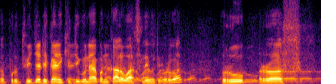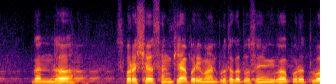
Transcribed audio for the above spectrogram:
तर पृथ्वीच्या ठिकाणी किती गुण आहे आपण काल वाचले होते बरोबर? रूप रस गंध स्पर्श संख्या परिमाण पृथकत्व संविभाग परत्व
